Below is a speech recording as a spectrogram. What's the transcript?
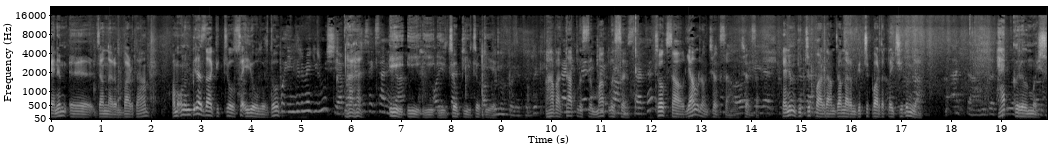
Benim e, canlarım bardağım. Ama onun biraz daha küçük olsa iyi olurdu. Bu indirime girmiş ya. Ha, ha. Böylece 80 lira. İyi, iyi, iyi, O iyi. yüzden. Çok iyi, çok iyi. Aha bak kalmış zaten. Çok sağ ol yavrum, çok sağ ol, çok sağ ol. Benim küçük bardağım canlarım, küçük bardakla içiyordum ya. Hep kırılmış.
